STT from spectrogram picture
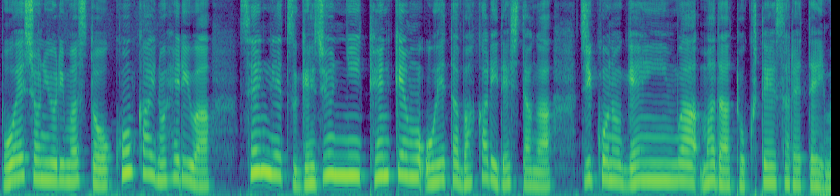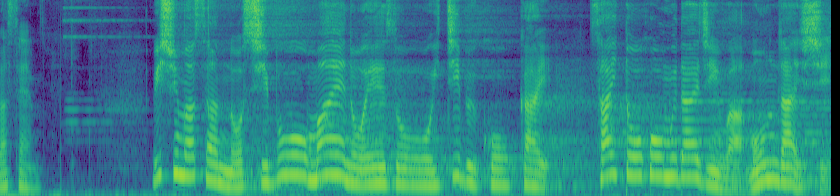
防衛省によりますと、今回のヘリは先月下旬に点検を終えたばかりでしたが、事故の原因はまだ特定されていません。ウィシュマさんの死亡前の映像を一部公開。斉藤法務大臣は問題視。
